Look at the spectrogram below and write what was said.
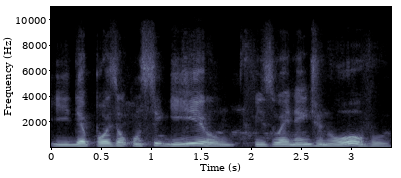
e depois eu consegui, eu fiz o Enem de novo.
